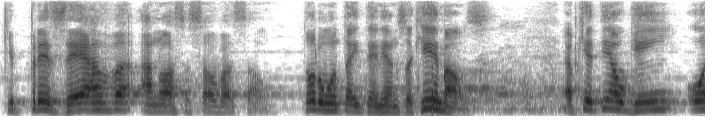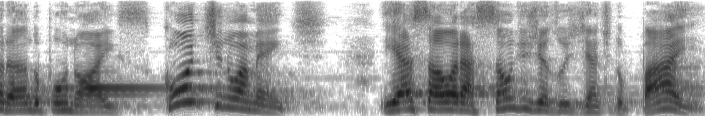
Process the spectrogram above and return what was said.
que preserva a nossa salvação. Todo mundo está entendendo isso aqui, irmãos? É porque tem alguém orando por nós continuamente. E essa oração de Jesus diante do Pai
